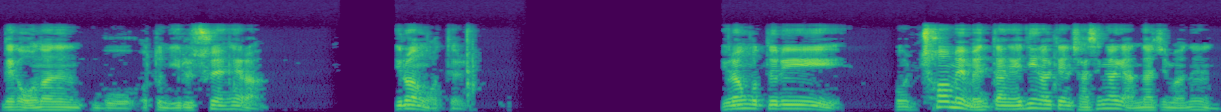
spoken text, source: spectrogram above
내가 원하는 뭐 어떤 일을 수행해라. 이러한 것들. 이런 것들이 뭐 처음에 맨땅 헤딩할 때는 잘 생각이 안 나지만은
